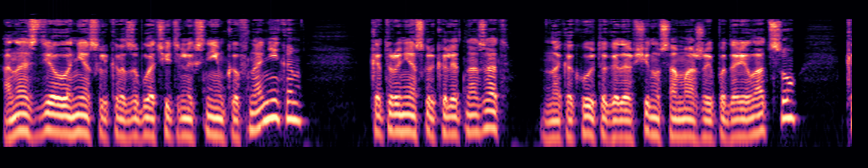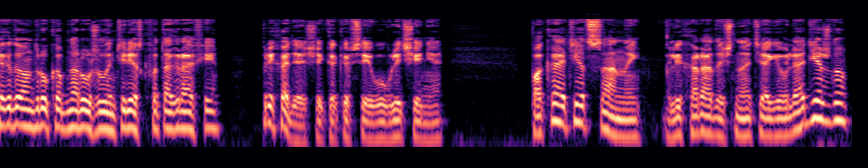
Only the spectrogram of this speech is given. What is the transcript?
она сделала несколько разоблачительных снимков на Никон, который несколько лет назад на какую-то годовщину сама же и подарила отцу, когда он вдруг обнаружил интерес к фотографии, приходящей, как и все его увлечения. Пока отец с Анной лихорадочно натягивали одежду,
